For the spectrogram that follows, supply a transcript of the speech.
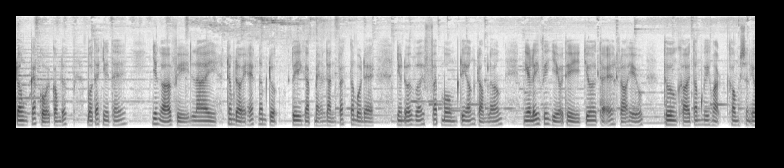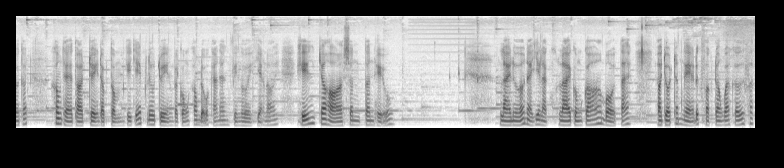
trong các cội công đức. Bồ Tát như thế, nhưng ở vị lai, trong đời ác năm trượt, tuy gặp bạn lành phát tâm Bồ Đề, nhưng đối với pháp môn tri ấn rộng lớn, nghĩa lý ví diệu thì chưa thể rõ hiểu, thường khởi tâm nghi hoặc không sinh yêu thích, không thể thọ trì độc tụng ghi chép lưu truyền và cũng không đủ khả năng vì người giảng nói, khiến cho họ sinh tên hiểu. Lại nữa, này Di Lặc, lại cũng có Bồ Tát, ở chỗ trăm ngàn Đức Phật trong quá khứ phát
